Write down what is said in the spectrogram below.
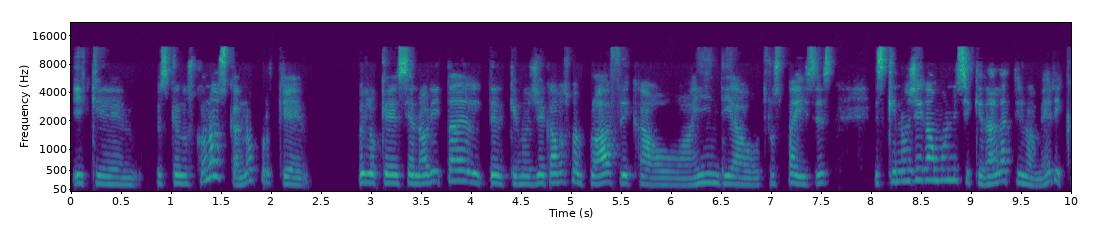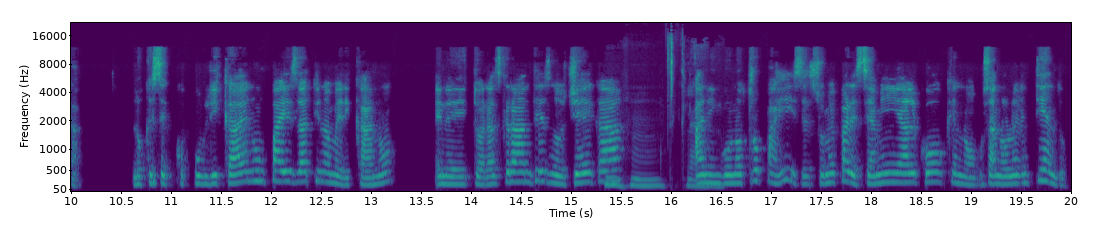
y que pues que nos conozca no porque pues lo que decían ahorita del, que nos llegamos por ejemplo a África o a India o otros países es que no llegamos ni siquiera a Latinoamérica. Lo que se publica en un país latinoamericano en editoras grandes no llega a ningún otro país. Eso me parece a mí algo que no, o sea, no lo entiendo.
